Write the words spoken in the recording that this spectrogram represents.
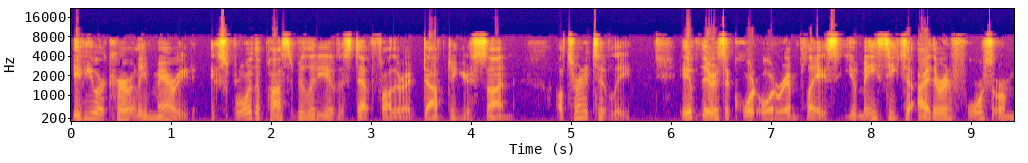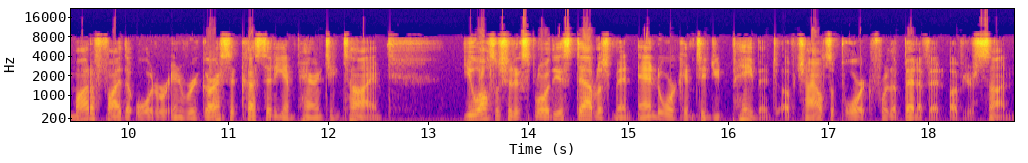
If you are currently married, explore the possibility of the stepfather adopting your son. Alternatively, if there is a court order in place, you may seek to either enforce or modify the order in regards to custody and parenting time. You also should explore the establishment and or continued payment of child support for the benefit of your son.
